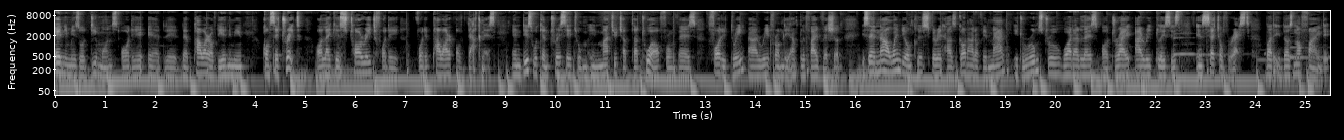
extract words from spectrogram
enemies or demons or the, uh, the the power of the enemy concentrate or like a storage for the for the power of darkness. And this we can trace it to, in Matthew chapter 12 from verse 43. I read from the Amplified Version. He said, Now when the unclean spirit has gone out of a man, it roams through waterless or dry, arid places in search of rest, but it does not find it.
